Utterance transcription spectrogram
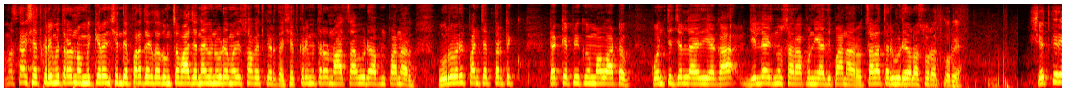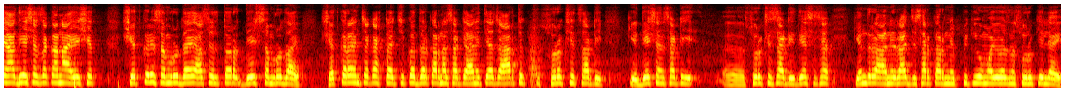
नमस्कार शेतकरी मित्रांनो मी किरण शिंदे. परत एकदा तुमचं माझ्या नवीन व्हिडिओमध्ये स्वागत करत आहे शेतकरी मित्रांनो आजचा व्हिडिओ आपण पाहणार उर्वरित पंच्याहत्तर टक्के टक्के पीक विमा वाटप कोणते जिल्हा आहे या गा जिल्ह्यानुसार आपण यादी पाहणार आहोत. चला तर व्हिडिओला सुरुवात करूया. शेतकरी हा देशाचा कणा आहे. शेत शेतकरी समृद्ध आहे असेल तर देश समृद्ध आहे. शेतकऱ्यांच्या कष्टाची कदर करण्यासाठी आणि त्याच्या आर्थिक सुरक्षेसाठी की देशांसाठी सुरक्षेसाठी देशाच्या केंद्र आणि राज्य सरकारने पीक विमा योजना सुरू केली आहे.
